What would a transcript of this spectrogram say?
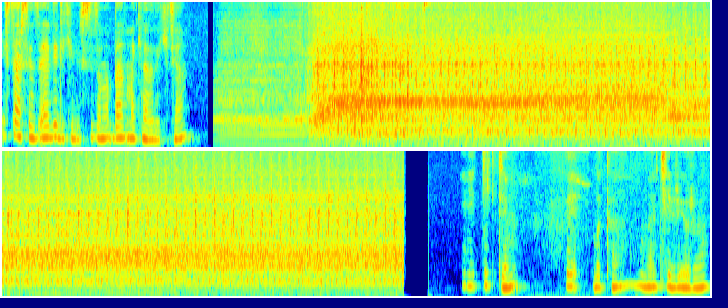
İsterseniz elde dikebilirsiniz ama ben makinede dikeceğim. Evet diktim ve bakın bunları çeviriyorum.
